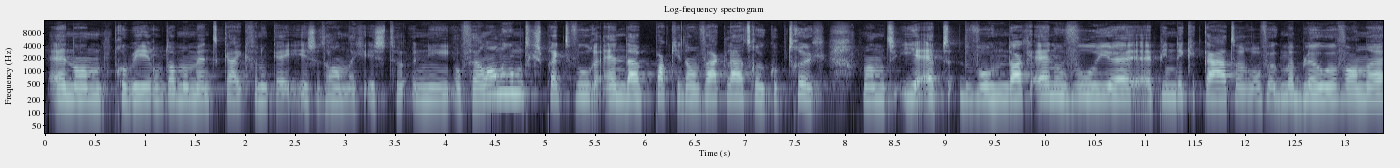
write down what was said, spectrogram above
En dan proberen op dat moment te kijken van oké, is het handig, is het niet of wel handig om het gesprek te voeren. En daar pak je dan vaak later ook op terug. Want je hebt de volgende dag en hoe voel je, heb je een dikke kater of ook met blowen van hé,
